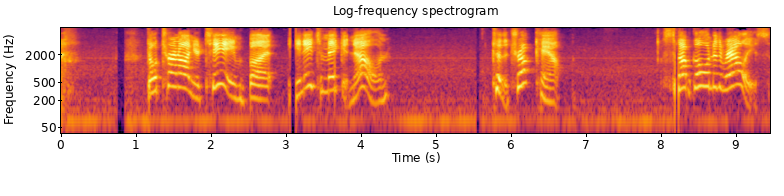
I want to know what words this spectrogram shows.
to, don't turn on your team, but you need to make it known to the Trump camp. Stop going to the rallies.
